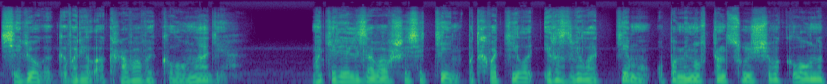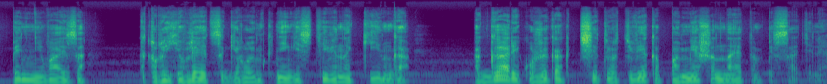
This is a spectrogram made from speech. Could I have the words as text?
Серега говорил о кровавой клоунаде, Материализовавшаяся тень подхватила и развела тему, упомянув танцующего клоуна Пеннивайза, который является героем книги Стивена Кинга. А Гарик уже как четверть века помешан на этом писателе.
